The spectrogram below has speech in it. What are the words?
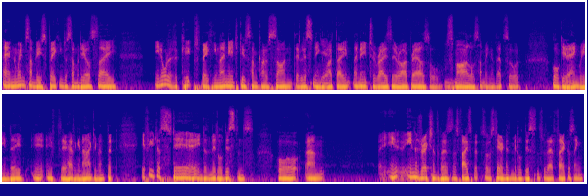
and when somebody's speaking to somebody else, they in order to keep speaking, they need to give some kind of sign that they're listening. Like they, they need to raise their eyebrows or smile or something of that sort, or get angry indeed if they're having an argument. But if you just stare into the middle distance or um, in, in the direction of the person's face, but sort of stare into the middle distance without focusing,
